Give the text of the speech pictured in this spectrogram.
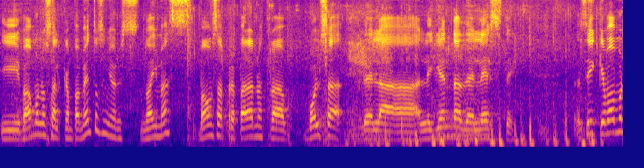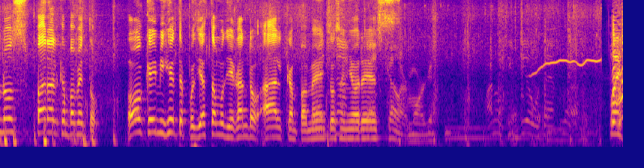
y vámonos al campamento, señores. No hay más. Vamos a preparar nuestra bolsa de la leyenda del este. Así que vámonos para el campamento. Ok, mi gente, pues ya estamos llegando al campamento, señores. Pues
